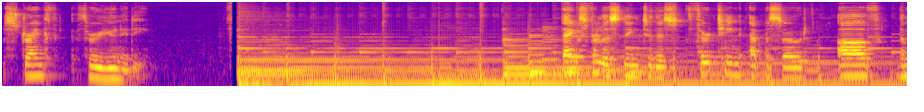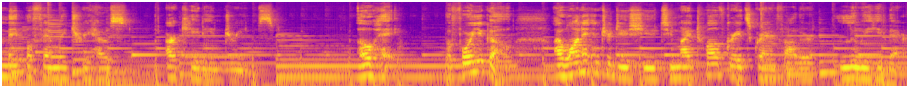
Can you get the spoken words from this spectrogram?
strength through unity. Thanks for listening to this 13th episode of the Maple Family Treehouse Arcadian Dreams. Oh, hey, before you go, I want to introduce you to my 12th grade's grandfather, Louis Hebert,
